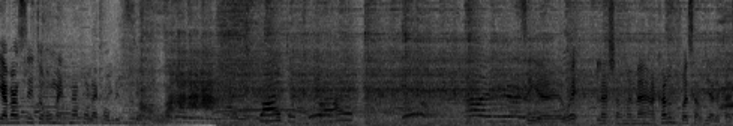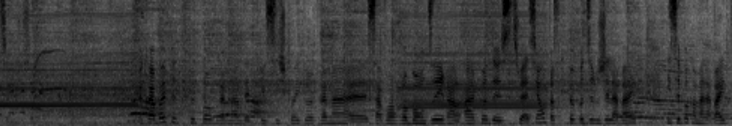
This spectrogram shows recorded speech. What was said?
ils avancent les taureaux maintenant pour la compétition. C'est, euh, ouais, l'acharnement. Encore une fois, revient à la passion. Un cowboy ne peut, pas vraiment être précis, je crois. Il doit vraiment euh, savoir rebondir en, en cas de situation parce qu'il ne peut pas diriger la bête. Il ne sait pas comment la bête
